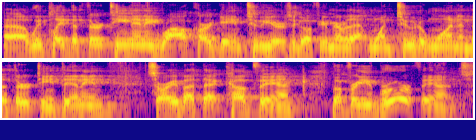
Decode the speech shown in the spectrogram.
Uh, we played the 13 inning wild card game two years ago, if you remember that, won 2 to 1 in the 13th inning. Sorry about that Cub fan. But for you Brewer fans,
